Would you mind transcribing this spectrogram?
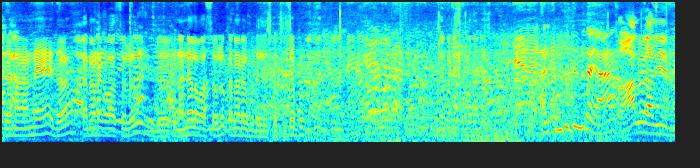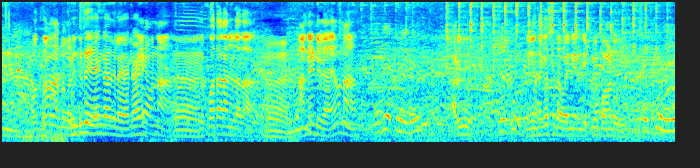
ఇదో మన అన్నే ఇదో కర్ణాటక వాస్తువులు ఇది నంద్యాల వాస్తువులు కర్ణాటక బిడ్డలు తీసుకొచ్చి చెప్పు. అది కుంటుతుంది కదా కాలు అది ఏం కాదులే కానీ ఎక్కువ కానీ కదా. ఆ. అన్నేంటివా ఏమన్నా? అడుగు. చెప్పు. నువ్వు ఎంత కేసుకుంటావు నేను చెప్పే బాగుండదు. చెప్పు నువ్వు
